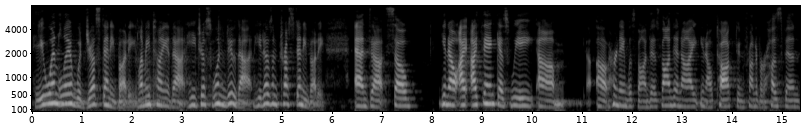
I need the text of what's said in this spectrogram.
he wouldn't live with just anybody. Let me tell you that. He just wouldn't do that. He doesn't trust anybody. And uh, so, you know, I, I think as we, um, uh, her name was Vonda, as Vonda and I, you know, talked in front of her husband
